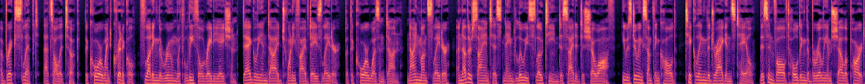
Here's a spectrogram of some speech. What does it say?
a brick slipped, that's all it took. The core went critical, flooding the room with lethal radiation. Daghlian died 25 days later, but the core wasn't done. Nine months later, another scientist named Louis Slotin decided to show off. He was doing something called tickling the dragon's tail. This involved holding the beryllium shell apart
